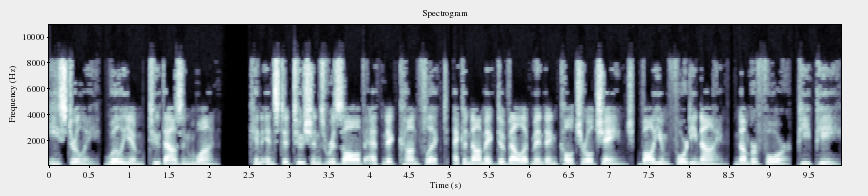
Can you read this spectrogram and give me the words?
Easterly, William 2001. Can Institutions Resolve Ethnic Conflict? Economic Development and Cultural Change, Volume 49, No. 4, pp.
